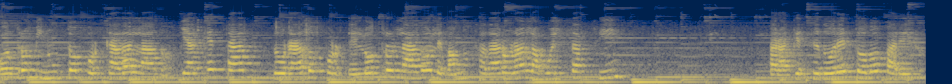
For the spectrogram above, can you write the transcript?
otro minuto por cada lado. Ya que está dorado por el otro lado, le vamos a dar ahora la vuelta así para que se dore todo parejo.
